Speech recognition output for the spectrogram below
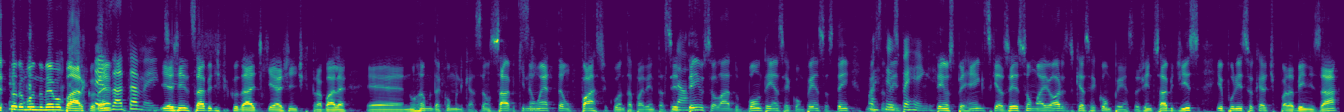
Todo mundo no mesmo barco, né? Exatamente. E a gente sabe a dificuldade que é a gente que trabalha é, no ramo da comunicação, sabe que Sim. não é tão fácil quanto aparenta ser. Não. Tem o seu lado bom, tem as recompensas, tem, mas, Mas tem também os perrengues. tem os perrengues que às vezes são maiores do que as recompensas. A gente sabe disso e por isso eu quero te parabenizar,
